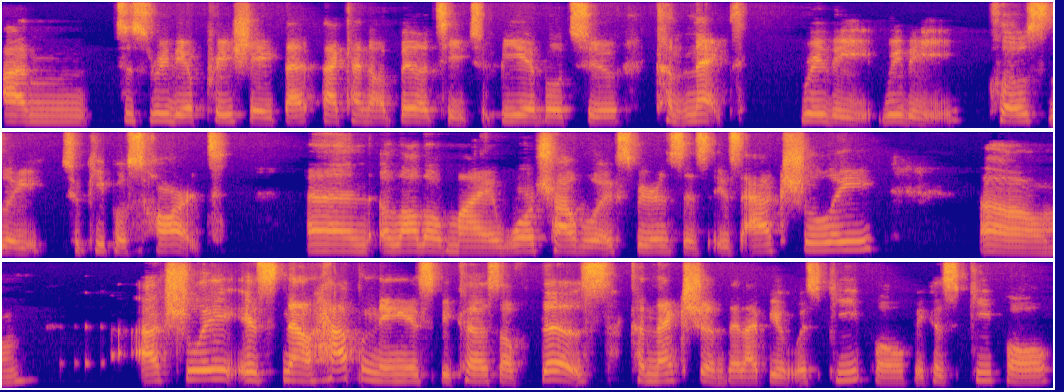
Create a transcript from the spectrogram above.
I'm just really appreciate that that kind of ability to be able to connect really, really closely to people's heart. And a lot of my world travel experiences is actually um, actually it's now happening is because of this connection that I built with people because people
